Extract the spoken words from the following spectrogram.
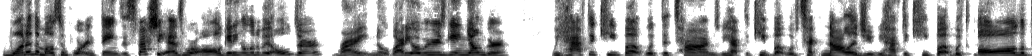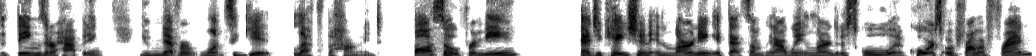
One of the most important things, especially as we're all getting a little bit older, right? Nobody over here is getting younger. We have to keep up with the times. We have to keep up with technology. We have to keep up with all of the things that are happening. You never want to get left behind. Also, for me, education and learning, if that's something I went and learned at a school and a course or from a friend,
